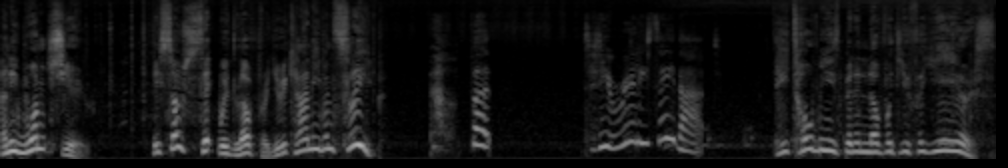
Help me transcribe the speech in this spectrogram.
And he wants you. He's so sick with love for you, he can't even sleep. But did he really say that? He told me he's been in love with you for years.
